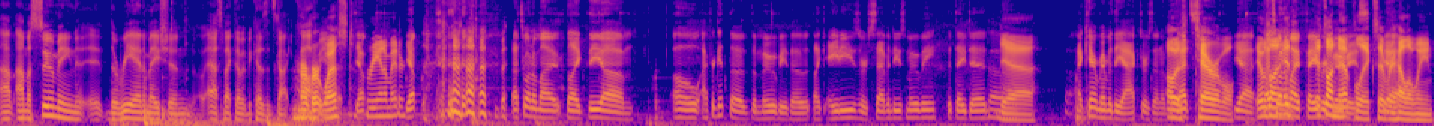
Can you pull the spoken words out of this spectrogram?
I'm, I'm assuming uh, the reanimation aspect of it because it's got Herbert. West, Yep. Reanimator. Yep. That's one of my like the um oh, I forget the the movie, the like 80s or 70s movie that they did. The- Yeah. I can't remember the actors in it. Oh, but it's that's terrible. yeah, it was that's on. one of my favorite It's on movies. Netflix every Yeah. Halloween.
